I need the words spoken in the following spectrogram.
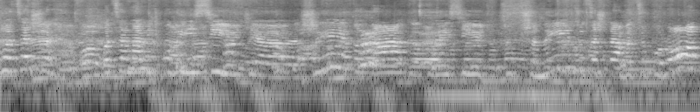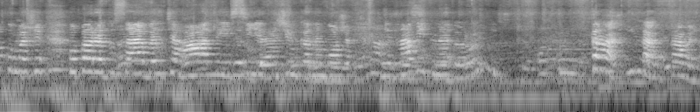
бо це ж о, бо це навіть коли сіють е, жито, так, коли сіють цю пшеницю, це ж треба цю коробку межі попереду себе тягати і сіяти. Жінка не може. Ні, навіть не так, так, правильно.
